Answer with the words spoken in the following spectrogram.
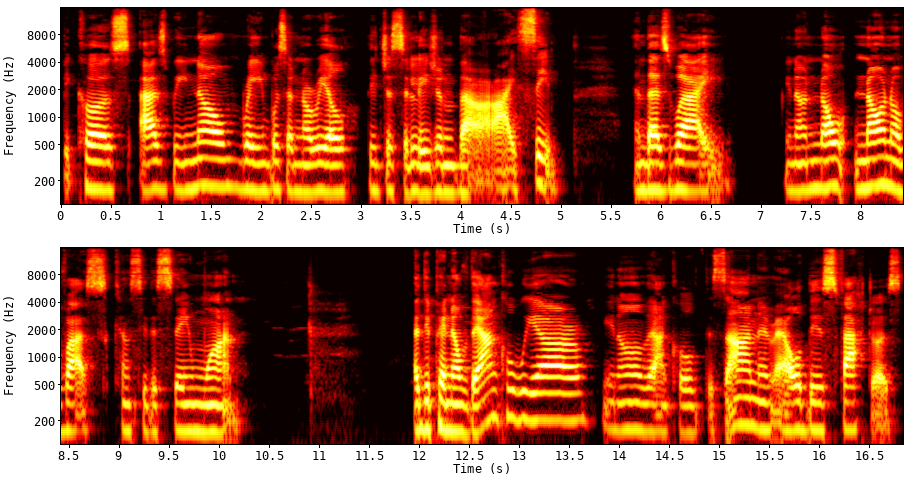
because, as we know, rainbows are not real, they're just illusion that our eyes see. And that's why, you know, no, none of us can see the same one. Uh, depending on the angle we are, you know, the angle of the sun and all these factors,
